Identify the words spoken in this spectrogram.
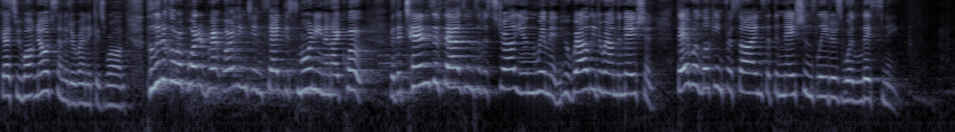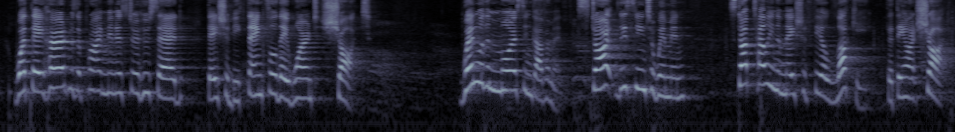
Guess we won't know if Senator Rennick is wrong. Political reporter Brett Worthington said this morning, and I quote, for the tens of thousands of Australian women who rallied around the nation, they were looking for signs that the nation's leaders were listening. What they heard was a Prime Minister who said they should be thankful they weren't shot. When will the Morrison government start listening to women, stop telling them they should feel lucky that they aren't shot,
